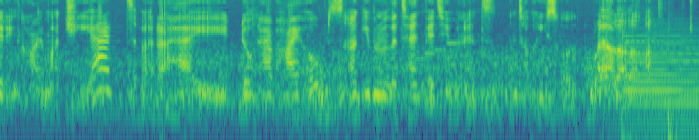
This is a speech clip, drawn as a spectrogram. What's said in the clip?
Uh, didn't cry much yet, but I don't have high hopes. I'll give him another 10 15 minutes until he's blah,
